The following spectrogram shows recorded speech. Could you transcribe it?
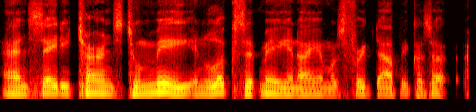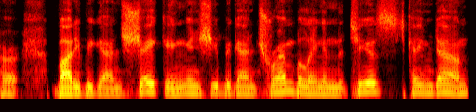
And Sadie turns to me and looks at me, and I almost freaked out because her, her body began shaking and she began trembling, and the tears came down.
